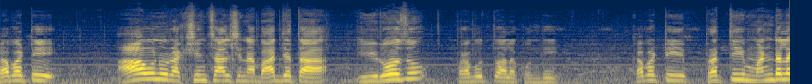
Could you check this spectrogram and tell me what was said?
కాబట్టి ఆవును రక్షించాల్సిన బాధ్యత ఈరోజు ప్రభుత్వాలకు ఉంది. కాబట్టి ప్రతి మండల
